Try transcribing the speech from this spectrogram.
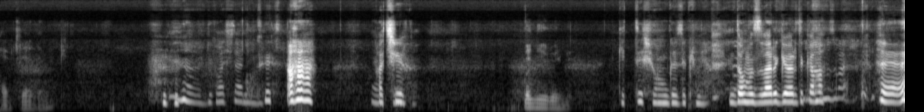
Avcılar demek. Birkaç tane. Aha. Kaçıyor. Ben niye görmüyorum? Gitti şu an gözükmüyor. Domuzları gördük ama. He.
